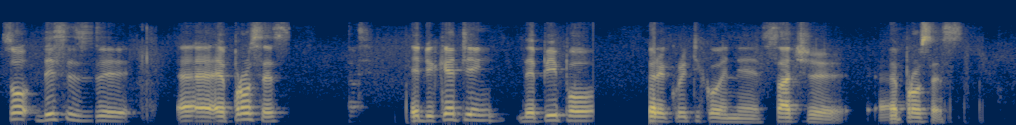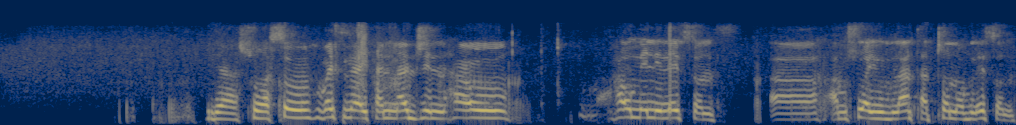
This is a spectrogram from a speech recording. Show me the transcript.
So this is a process educating the people very critical in uh, such a, a process. Yeah, sure. So, Vice I can imagine how how many lessons. Uh, I'm sure you've learned a ton of lessons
